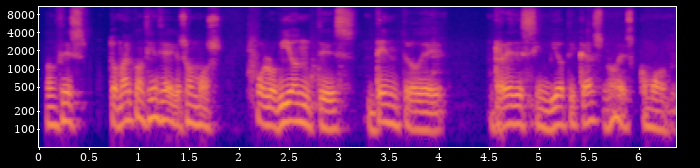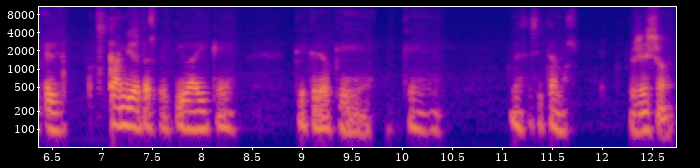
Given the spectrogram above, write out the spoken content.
Entonces, tomar conciencia de que somos holobiontes dentro de redes simbióticas ¿no? es como el cambio de perspectiva ahí que, que creo que, que necesitamos. Pues eso,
